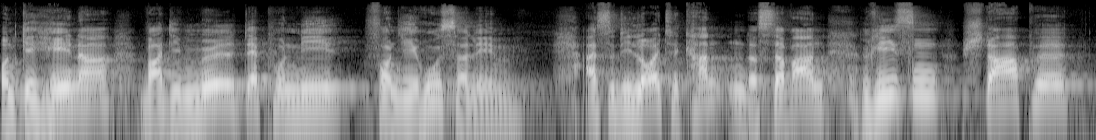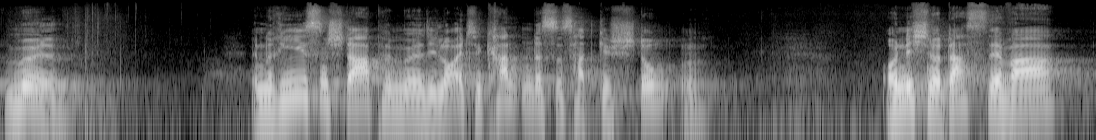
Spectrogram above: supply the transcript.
Und Gehenna war die Mülldeponie von Jerusalem. Also die Leute kannten das. Da waren Riesenstapel Müll. Ein Riesenstapel Müll. Die Leute kannten das, es hat gestunken. Und nicht nur das, der war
